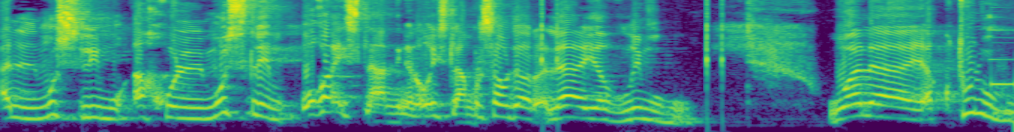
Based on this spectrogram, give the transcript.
Al muslimu akhul muslim. Orang Islam dengan orang Islam bersaudara. La yadhlimuhu wa la yaqtuluhu.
